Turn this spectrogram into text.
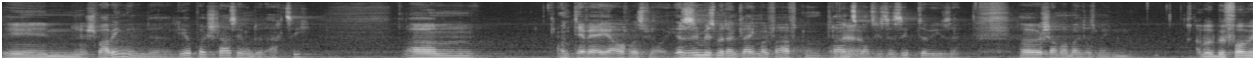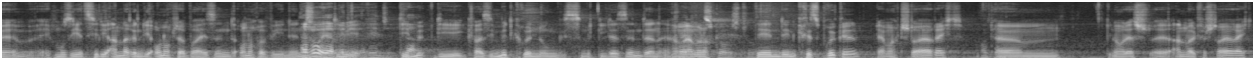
in Schwabing, in der Leopoldstraße 180. Ähm, und der wäre ja auch was für euch. Also den müssen wir dann gleich mal verhaften, 23.07. wie gesagt. Äh, schauen wir mal, dass wir ihn aber bevor wir, ich muss jetzt hier die anderen, die auch noch dabei sind, auch noch erwähnen. Achso, ja, die, bitte, erwähnen Sie. Die, die, quasi Mitgründungsmitglieder sind. Dann haben wir einmal noch den, den Chris Brückel, der macht Steuerrecht. Okay. Ähm, genau, der ist äh, Anwalt für Steuerrecht.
